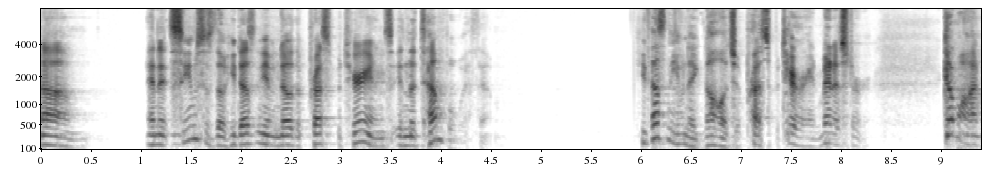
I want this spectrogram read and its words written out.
Um, and it seems as though he doesn't even know the Presbyterians in the temple with him. He doesn't even acknowledge a Presbyterian minister. Come on,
